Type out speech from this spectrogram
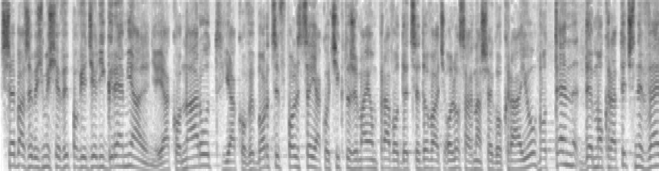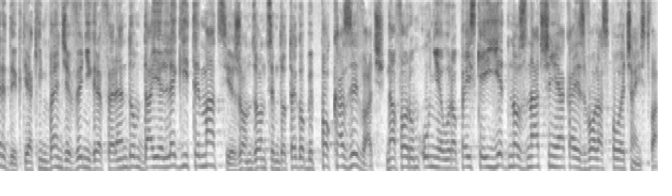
Trzeba, żebyśmy się wypowiedzieli gremialnie, jako naród, jako wyborcy w Polsce, jako ci, którzy mają prawo decydować o losach naszego kraju, bo ten demokratyczny werdykt, jakim będzie wynik referendum, daje legitymację rządzącym do tego, by pokazywać na forum Unii Europejskiej jednoznacznie, jaka jest wola społeczeństwa.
